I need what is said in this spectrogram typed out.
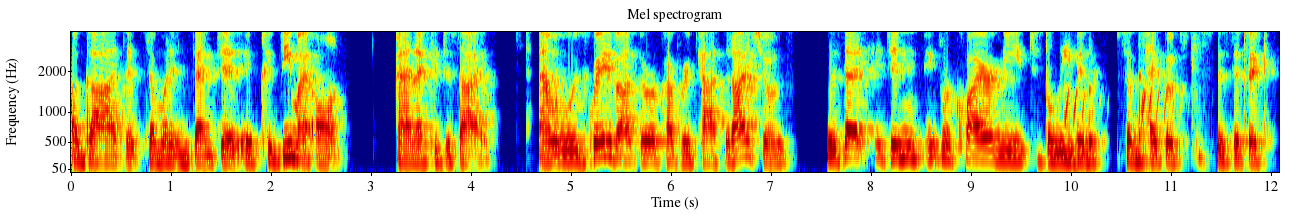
a God that someone invented. It could be my own and I could decide. And what was great about the recovery path that I chose was that it didn't require me to believe in some type of specific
